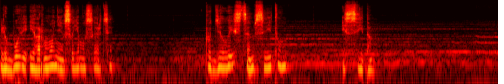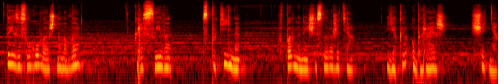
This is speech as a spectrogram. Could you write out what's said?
любові і гармонії в своєму серці. Поділись цим світлом із світом. Ти заслуговуєш на нове, красиве, спокійне, впевнене і щасливе життя, яке обираєш щодня.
